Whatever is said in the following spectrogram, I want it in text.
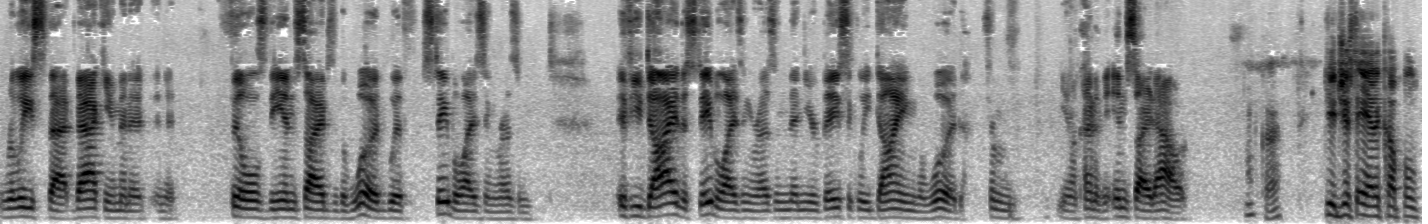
release that vacuum, and it and it fills the insides of the wood with stabilizing resin if you dye the stabilizing resin, then you're basically dyeing the wood from you know kind of the inside out. Okay. Do you just add a couple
